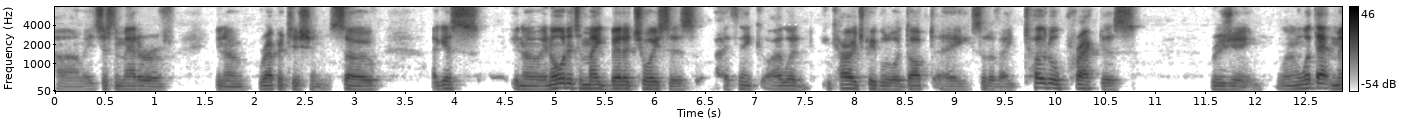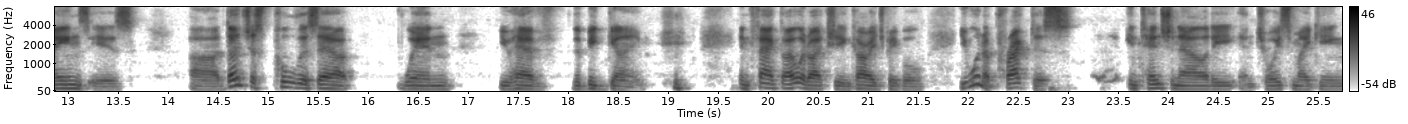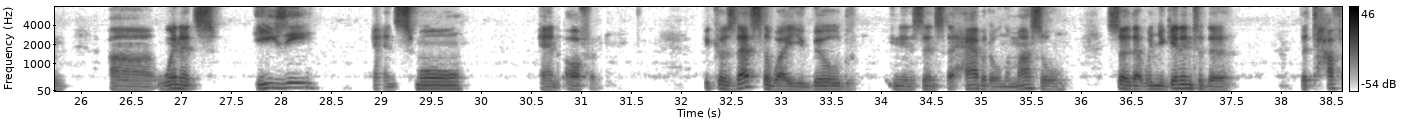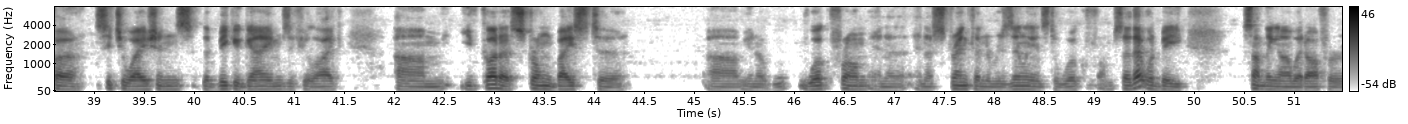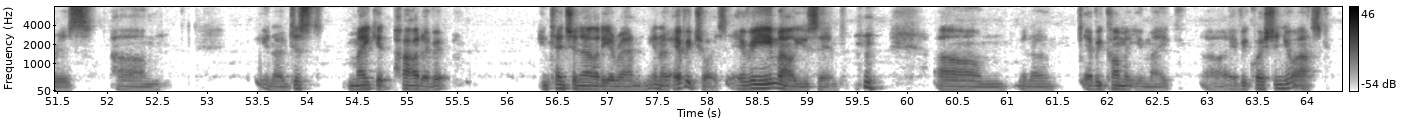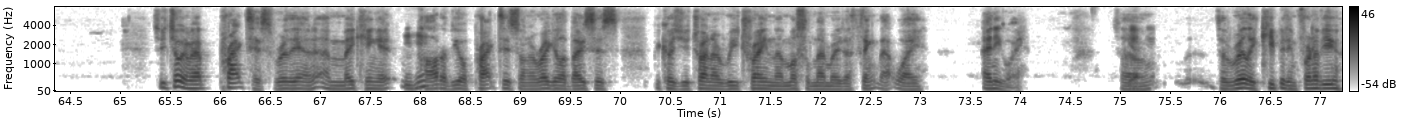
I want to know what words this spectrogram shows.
Um, it's just a matter of, you know, repetition. So I guess you know, in order to make better choices, I think I would encourage people to adopt a sort of a total practice regime. And what that means is uh, don't just pull this out when you have the big game. in fact, I would actually encourage people you want to practice intentionality and choice making uh, when it's easy and small and often, because that's the way you build in a sense the habit or the muscle so that when you get into the the tougher situations the bigger games if you like um, you've got a strong base to um, you know work from and a, and a strength and a resilience to work from. So that would be something i would offer is um, you know just make it part of it intentionality around you know every choice every email you send um, you know every comment you make uh, every question you ask. So you're talking about practice really and, and making it mm-hmm. part of your practice on a regular basis because you're trying to retrain the muscle memory to think that way anyway. So yeah. to really keep it in front of you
